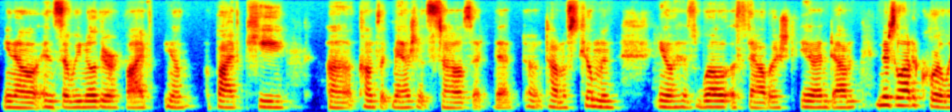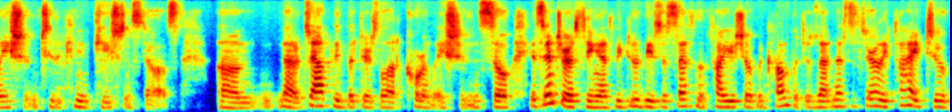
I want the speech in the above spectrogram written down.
you know, and so we know there are five, you know, five key uh, conflict management styles that, that uh, Thomas Kilmann, you know, has well established. And, um, and there's a lot of correlation to the communication styles um, not exactly, but there's a lot of correlation. So it's interesting as we do these assessments, how you show up in conflict is not necessarily tied to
